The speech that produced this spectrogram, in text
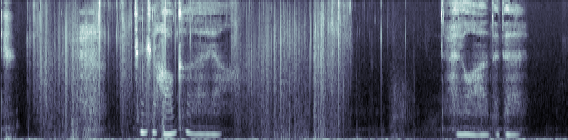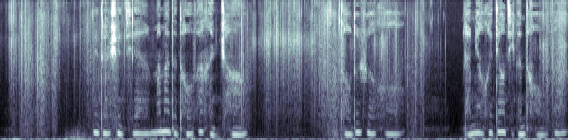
真是好可爱呀有啊，仔仔，那段时间妈妈的头发很长，洗头的时候。难免会掉几根头发。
